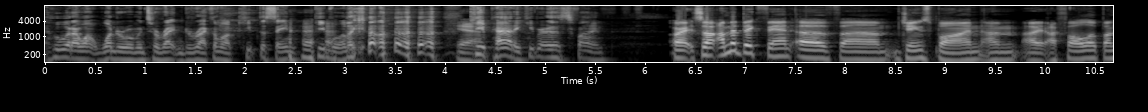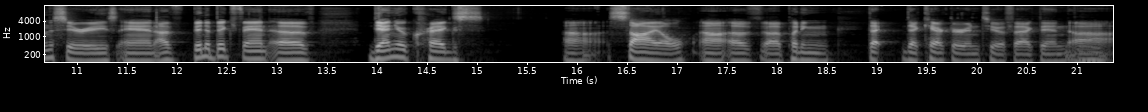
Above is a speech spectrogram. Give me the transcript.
uh, who would I want Wonder Woman to write and direct? I'm gonna keep the same people. Like Yeah. keep Patty, keep her that's fine. All right, so I'm a big fan of um, James Bond. I'm I, I follow up on the series, and I've been a big fan of Daniel Craig's uh, style uh, of uh, putting that that character into effect. And uh,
